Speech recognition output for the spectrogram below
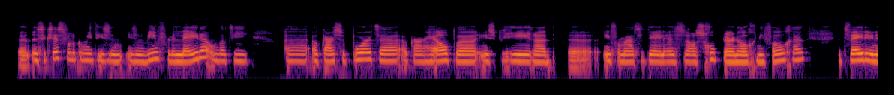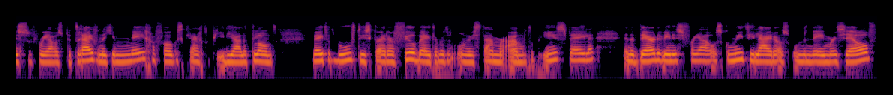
een, een succesvolle community is een, is een win voor de leden. Omdat die uh, elkaar supporten, elkaar helpen, inspireren, uh, informatie delen. En ze als groep naar een hoger niveau gaan. Het tweede win is voor jou als bedrijf. Omdat je mega focus krijgt op je ideale klant. Weet wat behoefte is, kan je daar veel beter met een onweerstaanbaar aanbod op inspelen. En het derde win is voor jou als communityleider, als ondernemer zelf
